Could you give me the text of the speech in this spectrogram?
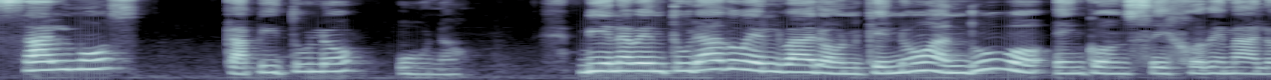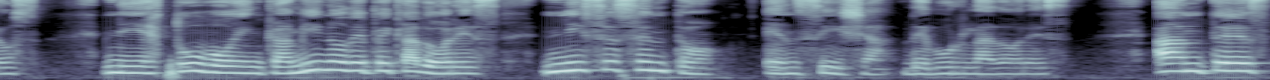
Salmos capítulo 1. Bienaventurado el varón que no anduvo en consejo de malos, ni estuvo en camino de pecadores, ni se sentó en silla de burladores. Antes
